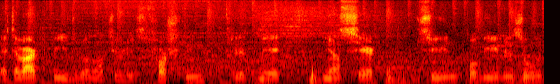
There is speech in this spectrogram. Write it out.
Etter hvert bidro naturligvis forskning til et mer nyansert syn på Bibelens ord,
